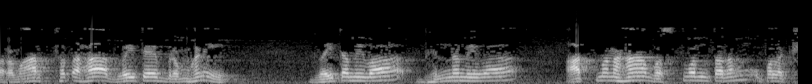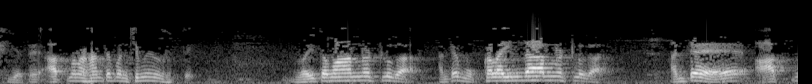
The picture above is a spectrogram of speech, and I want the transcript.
పరమార్థత అద్వైతే బ్రహ్మణి ద్వైతమివ భిన్నమివ ఆత్మన వస్త్వంతరం ఉపలక్ష్యతే. ఆత్మన అంటే పంచమీ విభక్తి. ద్వైతమా అన్నట్లుగా అంటే ముక్కలైందా అన్నట్లుగా అంటే ఆత్మ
